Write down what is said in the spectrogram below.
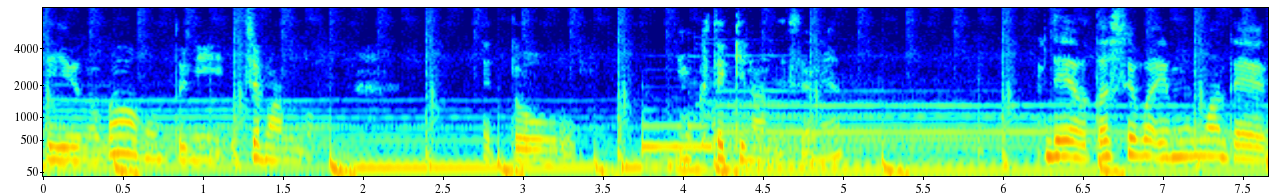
ていうのが本当に一番の、えっと、目的なんですよね。で私は今まで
